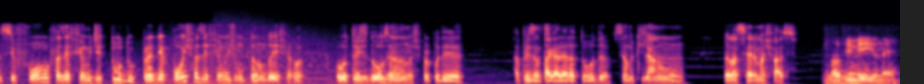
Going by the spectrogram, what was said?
se for fazer filme de tudo para depois fazer filme juntando, aí ferrou. Outros 12 anos para poder apresentar a galera toda, sendo que já não. pela série é mais fácil. 9,5, né?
